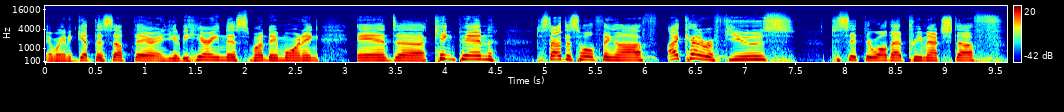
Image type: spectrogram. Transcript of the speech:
and we're going to get this up there, and you're going to be hearing this Monday morning. And uh, Kingpin, to start this whole thing off, I kind of refuse to sit through all that pre match stuff.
